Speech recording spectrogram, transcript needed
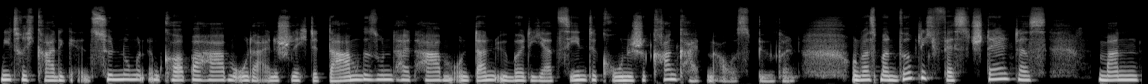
niedriggradige Entzündungen im Körper haben oder eine schlechte Darmgesundheit haben und dann über die Jahrzehnte chronische Krankheiten ausbügeln. Und was man wirklich feststellt, dass man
